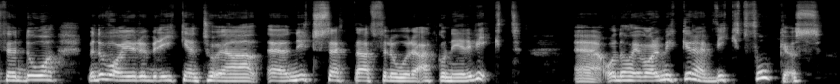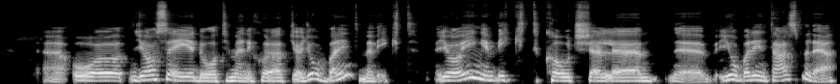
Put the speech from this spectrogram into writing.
För då, men då var ju rubriken, tror jag, eh, nytt sätt att förlora, att gå ner i vikt. Eh, och det har ju varit mycket det här viktfokus. Eh, och jag säger då till människor att jag jobbar inte med vikt. Jag är ingen viktcoach eller eh, jobbar inte alls med det.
